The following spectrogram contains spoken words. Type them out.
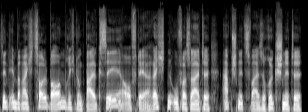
sind im Bereich Zollbaum Richtung Balksee auf der rechten Uferseite abschnittsweise Rückschnitte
